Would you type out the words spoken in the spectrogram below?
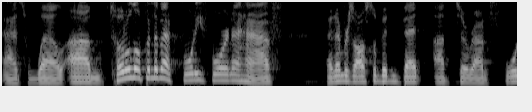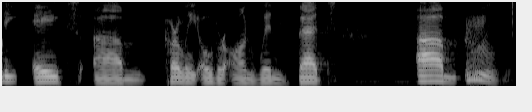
as well. Um, total opened up at 44 and a half. That number's also been bet up to around 48. Um, currently over on win bet. Um,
